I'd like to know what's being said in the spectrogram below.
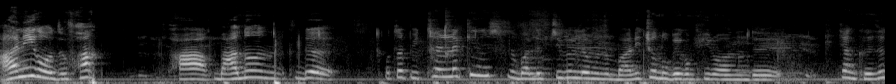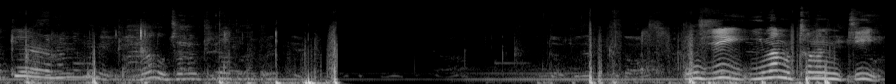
아니거든 확 확. 만 원 근데 어차피 텔레키니스 말렙 찍으려면 12,500원 필요하는데 그냥 그 스킬을 하려면 25,000원 필요하더라고요. 아니지 2만 5천 원이지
